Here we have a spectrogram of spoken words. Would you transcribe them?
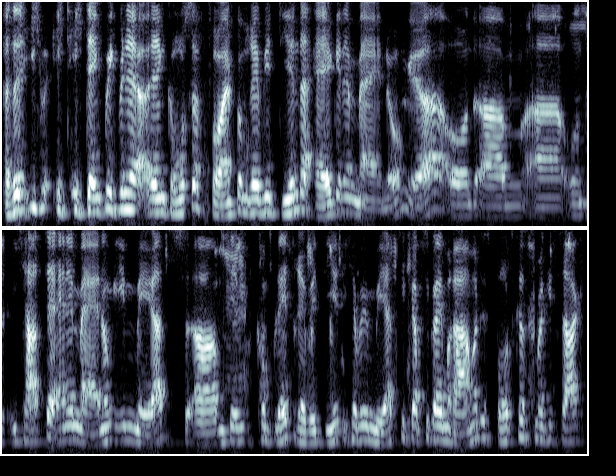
Also ich, ich, ich denke, ich bin ja ein großer Freund vom Revidieren der eigenen Meinung, ja, und, ähm, äh, und ich hatte eine Meinung im März, ähm, die ich komplett revidiert. Ich habe im März, ich habe sogar im Rahmen des Podcasts mal gesagt,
